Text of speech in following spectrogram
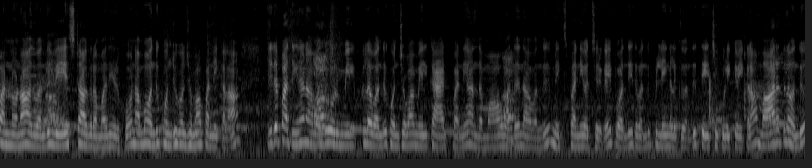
பண்ணோன்னா அது வந்து வேஸ்ட் ஆகுற மாதிரி இருக்கும். நம்ம வந்து கொஞ்சம் கொஞ்சமாக பண்ணிக்கலாம். இதை பார்த்தீங்கன்னா நான் வந்து ஒரு மில்கில் வந்து கொஞ்சமாக மில்க் ஆட் பண்ணி அந்த மாவு வந்து நான் வந்து மிக்ஸ் பண்ணி வச்சுருக்கேன். இப்போ வந்து இது வந்து பிள்ளைங்களுக்கு வந்து தேய்ச்சி குளிக்க வைக்கலாம். வாரத்தில் வந்து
